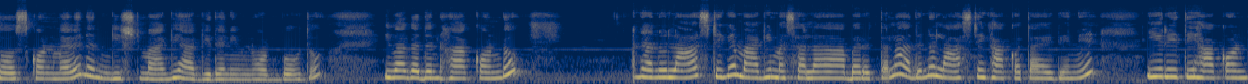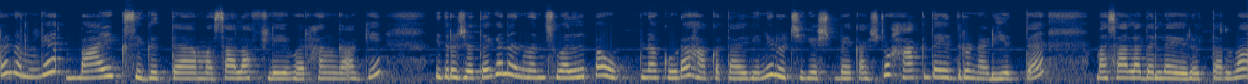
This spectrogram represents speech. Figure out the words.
ಸೋಸ್ಕೊಂಡ್ಮೇಲೆ ನನಗೆ ಇಷ್ಟು ಮ್ಯಾಗಿ ಆಗಿದೆ, ನೀವು ನೋಡ್ಬೋದು. ಇವಾಗ ಅದನ್ನು ಹಾಕ್ಕೊಂಡು ನಾನು ಲಾಸ್ಟಿಗೆ ಮ್ಯಾಗಿ ಮಸಾಲ ಬರುತ್ತಲ್ಲ, ಅದನ್ನು ಲಾಸ್ಟಿಗೆ ಹಾಕೋತಾ ಇದ್ದೀನಿ. ಈ ರೀತಿ ಹಾಕ್ಕೊಂಡ್ರೆ ನಮಗೆ ಬಾಯಿಗೆ ಸಿಗುತ್ತೆ ಮಸಾಲ ಫ್ಲೇವರ್ ಹಾಗಾಗಿ ಇದ್ರ ಜೊತೆಗೆ ನಾನು ಒಂದು ಸ್ವಲ್ಪ ಉಪ್ಪನ್ನ ಕೂಡ ಹಾಕೋತಾ ಇದ್ದೀನಿ. ರುಚಿಗೆ ಎಷ್ಟು ಬೇಕಷ್ಟು ಹಾಕದೇ ಇದ್ದರೂ ನಡೆಯುತ್ತೆ. ಮಸಾಲದಲ್ಲೇ ಇರುತ್ತಲ್ವಾ?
